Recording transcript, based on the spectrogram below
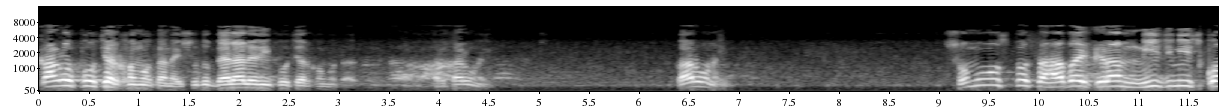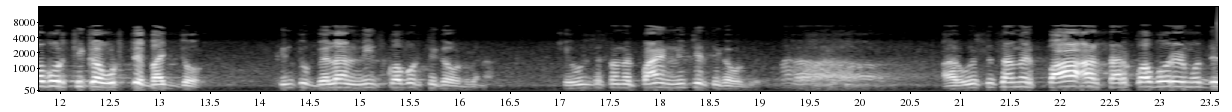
কারও প্রচার ক্ষমতা নাই। শুধু বেলালেরই প্রচার ক্ষমতা আছে। আর কারও নাই। কারও নাই। সমস্ত সাহাবাই কেরাম নিজ নিজ কবর থেকে উঠতে বাধ্য, কিন্তু বেলাল নিজ কবর থেকে উঠবে না। সে উইসামের পায়ের নিচের থেকে উঠবে। আর উইসামের পা আর তার কবরের মধ্যে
